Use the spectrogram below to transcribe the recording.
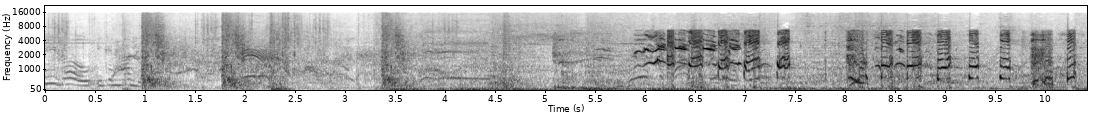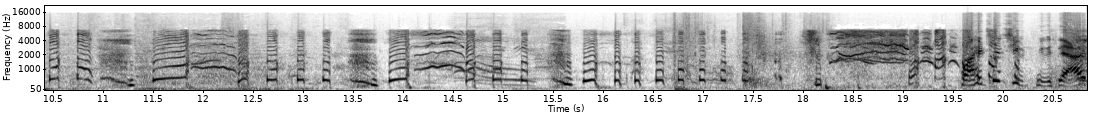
Here you go. You can have this. Why did you do that?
